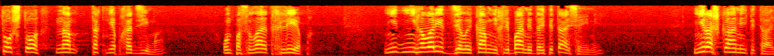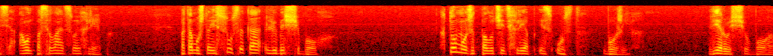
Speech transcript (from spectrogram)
то, что нам так необходимо – он посылает хлеб. Не, не говорит, делай камни хлебами, да и питайся ими. Не рожками питайся, а Он посылает свой хлеб. Потому что Иисус – это любящий Бог. Кто может получить хлеб из уст Божьих? Верующий в Бога,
